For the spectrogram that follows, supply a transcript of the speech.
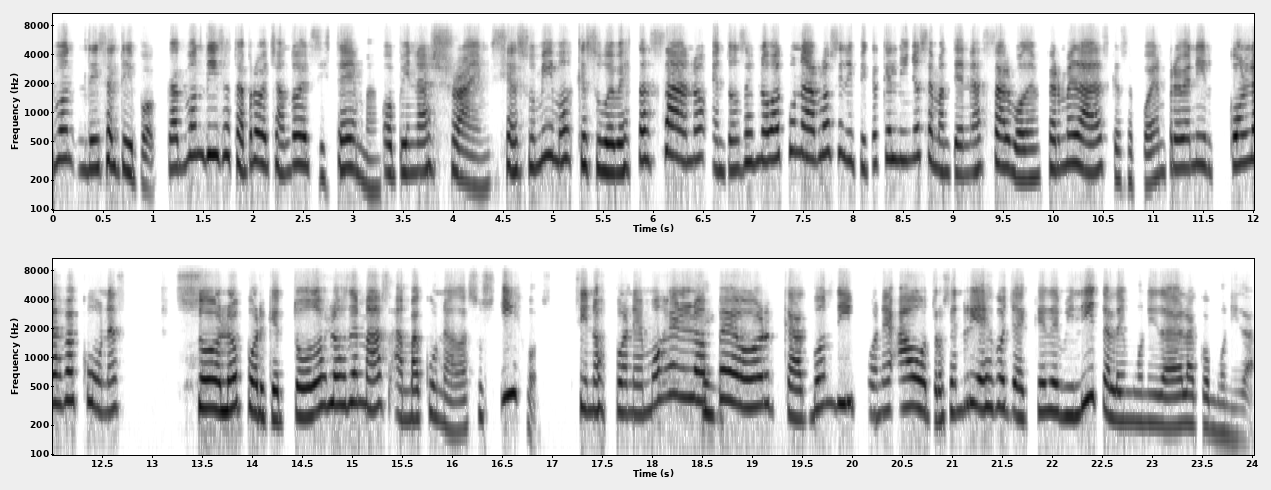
Von- dice el tipo, Kat Von D se está aprovechando del sistema, opina Shrine. Si asumimos que su bebé está sano, entonces no vacunarlo significa que el niño se mantiene a salvo de enfermedades que se pueden prevenir con las vacunas solo porque todos los demás han vacunado a sus hijos. Si nos ponemos en lo Sí. peor, Kat Von D pone a otros en riesgo ya que debilita la inmunidad de la comunidad.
